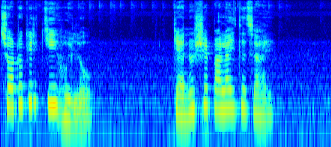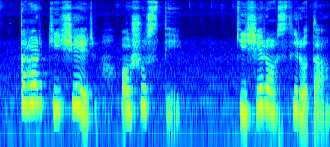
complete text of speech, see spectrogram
চটকের কি হইল? কেন সে পালাইতে চায়? তাহার কিসের অস্বস্তি, কিসের অস্থিরতা?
